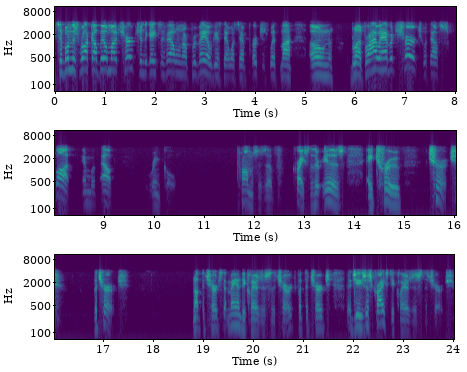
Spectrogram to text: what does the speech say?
He said, "On this rock I'll build my church, and the gates of hell will not prevail against that which I've purchased with my own blood. For I will have a church without spot and without wrinkle." promises of Christ. There is a true church, the church. Not the church that man declares as the church, but the church that Jesus Christ declares as the church.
